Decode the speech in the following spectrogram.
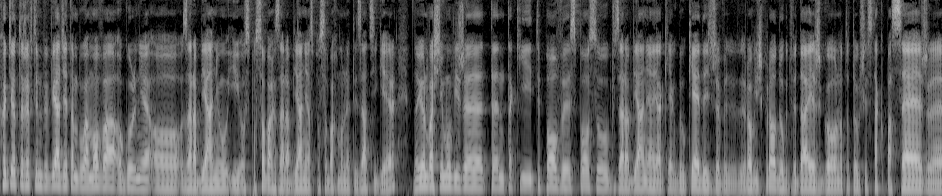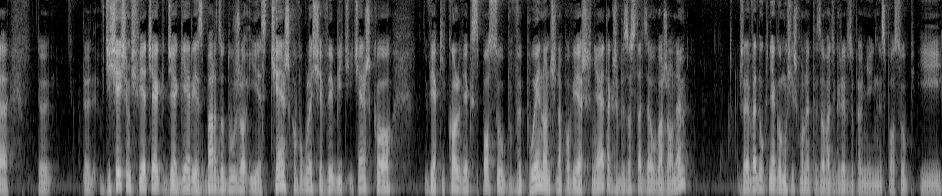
chodzi o to, że w tym wywiadzie tam była mowa ogólnie o zarabianiu zarabianiu i o sposobach zarabiania, sposobach monetyzacji gier. No i on właśnie mówi, że ten taki typowy sposób zarabiania, jak, jak był kiedyś, że robisz produkt, wydajesz go, no to to już jest tak passe, że w dzisiejszym świecie, gdzie gier jest bardzo dużo i jest ciężko w ogóle się wybić i ciężko w jakikolwiek sposób wypłynąć na powierzchnię, tak żeby zostać zauważonym, że według niego musisz monetyzować gry w zupełnie inny sposób i,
